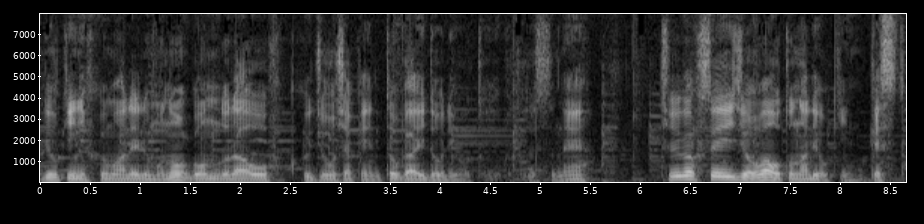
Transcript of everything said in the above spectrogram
料金に含まれるものゴンドラ往復乗車券とガイド料ということですね。中学生以上は大人料金ですと。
